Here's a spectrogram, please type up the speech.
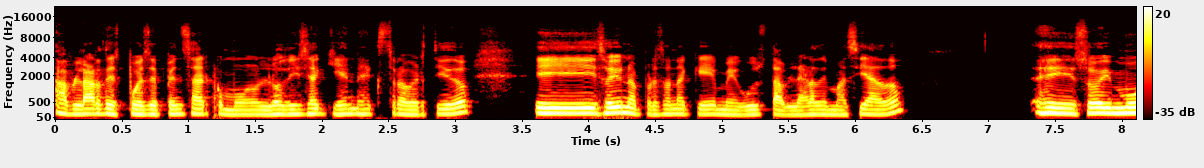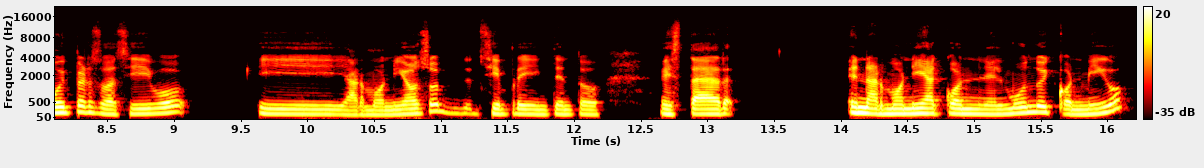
hablar después de pensar, como lo dice aquí en extrovertido, y soy una persona que me gusta hablar demasiado. Eh, soy muy persuasivo y armonioso. Siempre intento estar en armonía con el mundo y conmigo.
